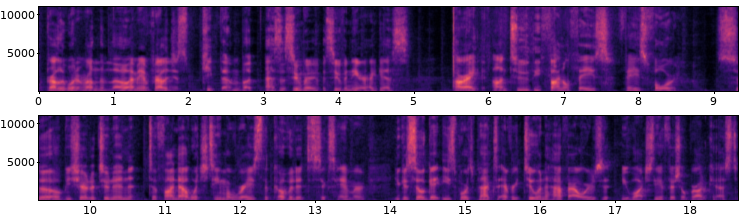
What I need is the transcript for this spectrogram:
I probably wouldn't run them though. I mean, I'd probably just keep them, but as a, souvenir, I guess. Alright, on to the final phase, Phase 4. So, be sure to tune in to find out which team will raise the coveted 6 hammer. You can still get esports packs every two and a half hours you watch the official broadcast.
